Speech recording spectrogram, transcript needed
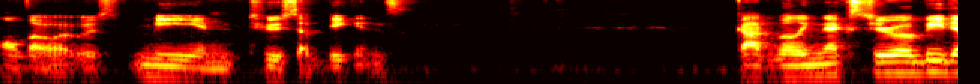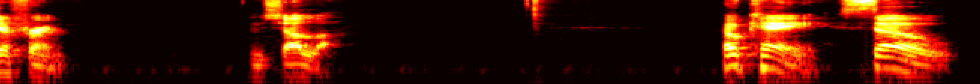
although it was me and two subdeacons. God willing, next year will be different, inshallah. Okay, so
